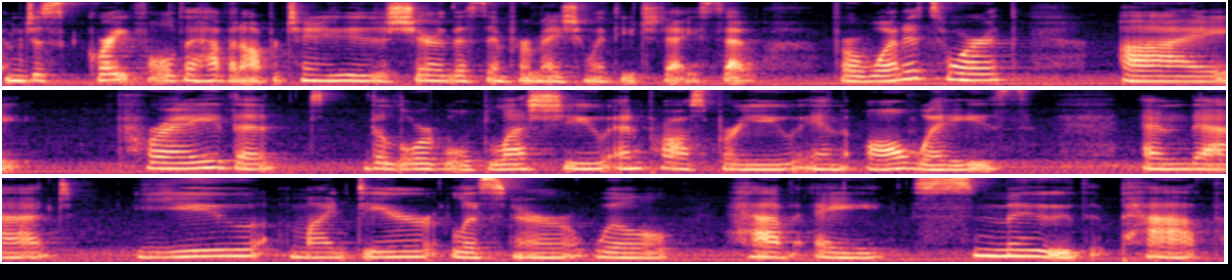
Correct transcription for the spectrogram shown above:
am just grateful to have an opportunity to share this information with you today. So, for what it's worth, I pray that the Lord will bless you and prosper you in all ways, and that you, my dear listener, will have a smooth path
